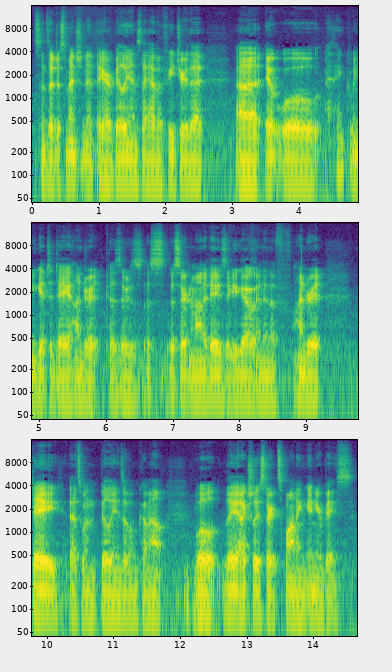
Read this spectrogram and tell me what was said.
since I just mentioned it, they are billions. They have a feature that uh, it will, I think, when you get to day 100, because there's a certain amount of days that you go, and then the 100 day, that's when billions of them come out. Well, they actually start spawning in your base.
